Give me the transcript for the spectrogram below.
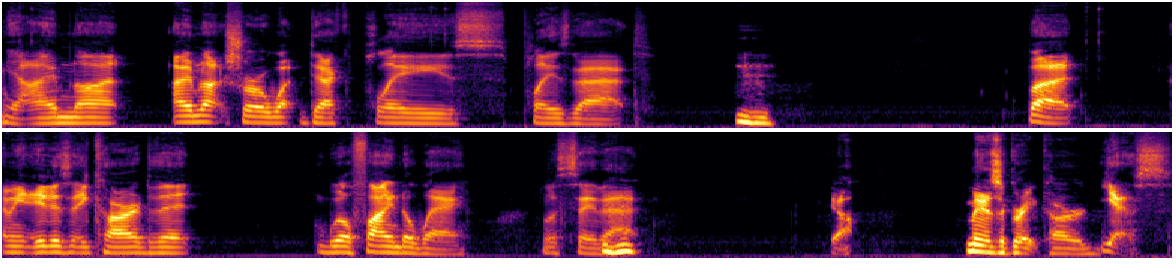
yeah, I'm not. I'm not sure what deck plays plays that. Mhm. But I mean, it is a card that will find a way. Let's say mm-hmm. that. Yeah. I mean, it's a great card. Yes.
